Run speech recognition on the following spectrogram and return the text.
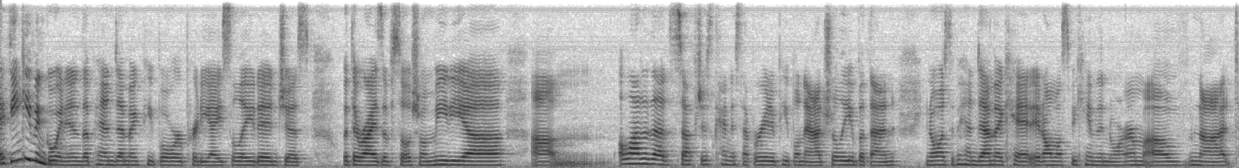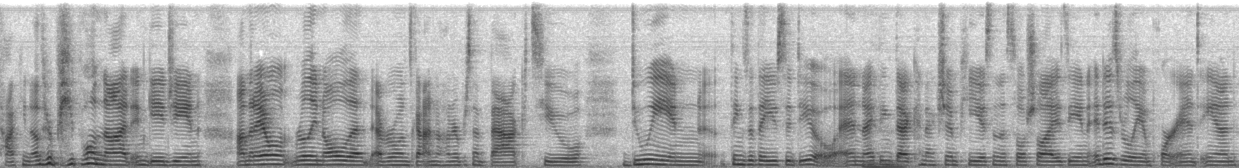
I think even going into the pandemic, people were pretty isolated just with the rise of social media. Um, a lot of that stuff just kind of separated people naturally. But then, you know, once the pandemic hit, it almost became the norm of not talking to other people, not engaging. Um, and I don't really know that everyone's gotten 100% back to doing things that they used to do. And I think mm-hmm. that connection piece and the socializing, it is really important. And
